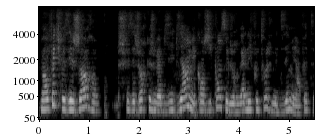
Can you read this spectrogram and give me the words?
Bah, En fait, je faisais genre, je faisais genre que je m'habillais bien, mais quand j'y pense et que je regarde les photos, je me disais, mais en fait,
